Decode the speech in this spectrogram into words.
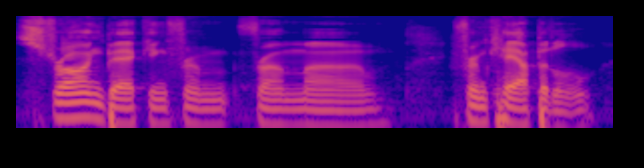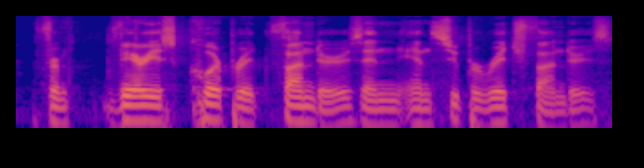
strong backing from from uh, from capital, from various corporate funders and, and super rich funders.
